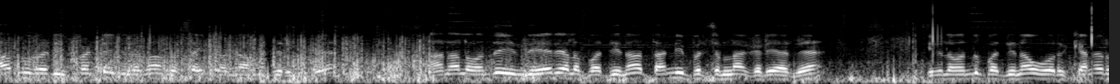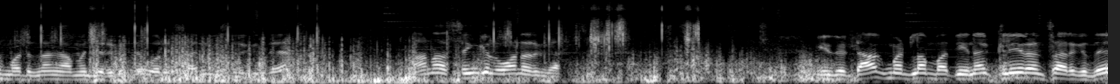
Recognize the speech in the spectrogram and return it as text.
ஆறுநூறு அடி ஃப்ரண்டேஜில் தான் அந்த சைட் வந்து அமைஞ்சிருக்குது. அதனால் வந்து இந்த ஏரியாவில் பார்த்தீங்கன்னா தண்ணி பிரச்சனைலாம் கிடையாது. இதில் வந்து பார்த்தீங்கன்னா ஒரு கிணறு மட்டும்தாங்க அமைஞ்சிருக்குது ஒரு சர்வீஸ் இருக்குது. ஆனால் சிங்கிள் ஓனருங்க இது டாக்குமெண்ட்லாம் பார்த்தீங்கன்னா கிளியரன்ஸாக இருக்குது.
